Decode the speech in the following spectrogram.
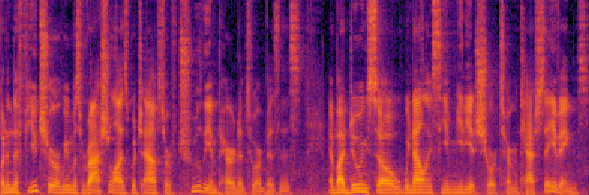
but in the future, we must rationalize which apps are truly imperative to our business, and by doing so, we not only see immediate short-term cash savings,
